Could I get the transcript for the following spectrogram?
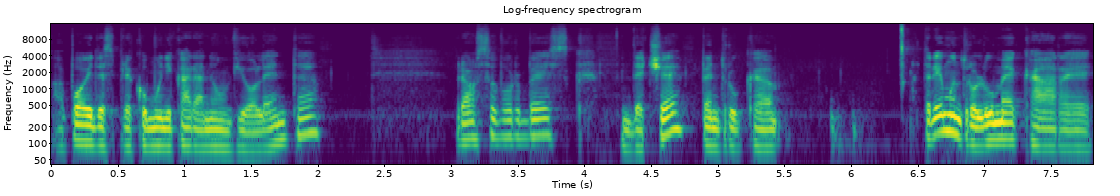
Apoi despre comunicarea non-violentă vreau să vorbesc. De ce? Pentru că trăim într-o lume care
